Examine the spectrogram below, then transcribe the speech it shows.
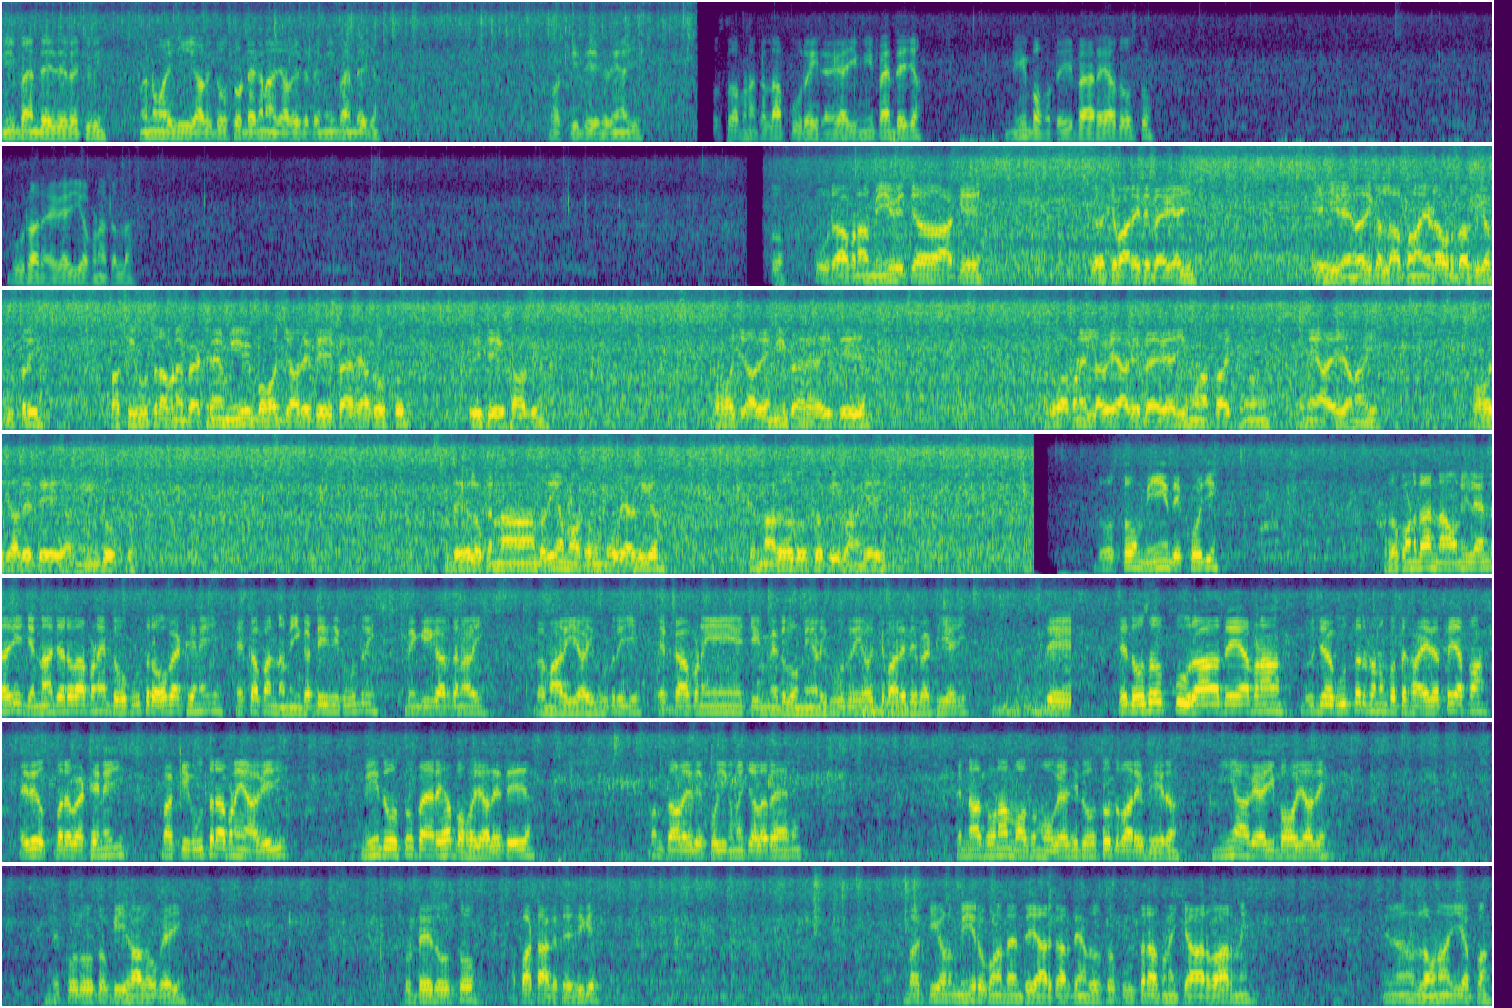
ਮੀਂਹ ਪੈਂਦੇ ਇਹਦੇ ਵਿੱਚ ਵੀ। ਮੈਨੂੰ ਇਹੀ ਆ ਵੀ ਦੋਸਤੋ, ਡਿੱਗ ਨਾ ਜਾਵੇ ਕਿਤੇ ਮੀਂਹ ਪੈਂਦੇ 'ਚ। ਬਾਕੀ ਦੇਖਦੇ ਆ ਜੀ। ਦੋਸਤੋ, ਆਪਣਾ ਕੱਲਾ ਪੂਰਾ ਹੀ ਰਹਿ ਗਿਆ ਜੀ ਮੀਂਹ ਪੈਂਦੇ 'ਚ। ਮੀਂਹ ਬਹੁਤ ਤੇਜ਼ ਪੈ ਰਿਹਾ ਦੋਸਤੋ। ਪੂਰਾ ਰਹਿ ਗਿਆ ਜੀ ਆਪਣਾ ਕੱਲਾ ਤੋ ਆਪਣਾ ਮੀਂਹ ਵਿੱਚ ਆ ਕੇ ਚਵਾਰੇ ਤੇ ਬਹਿ ਗਿਆ ਜੀ। ਇਹੀ ਰਹਿੰਦਾ ਜੀ ਕੱਲਾ ਆਪਣਾ ਜਿਹੜਾ ਉੜਦਾ ਸੀਗਾ ਕਬੂਤਰ ਹੀ। ਬਾਕੀ ਕਬੂਤਰ ਆਪਣੇ ਬੈਠੇ ਨੇ, ਮੀਂਹ ਵੀ ਬਹੁਤ ਜ਼ਿਆਦਾ ਤੇਜ਼ ਪੈ ਰਿਹਾ ਦੋਸਤੋ। ਤੁਸੀਂ ਦੇਖ ਸਕਦੇ ਹੋ। ਬਹੁਤ ਜ਼ਿਆਦਾ ਮੀਂਹ ਪੈ ਰਿਹਾ ਜੀ, ਤੇਜ਼। ਉਹ ਆਪਣੇ ਲਵੇ ਆ ਕੇ ਬਹਿ ਗਿਆ ਜੀ, ਹੁਣ ਆਪਾਂ ਇੱਥੋਂ ਇਹਨੇ ਆਏ ਜਾਣਾ ਜੀ। ਬਹੁਤ ਜ਼ਿਆਦਾ ਤੇਜ਼ ਆ ਮੀਂਹ ਦੋਸਤੋ। ਦੇਖ ਲਓ ਕਿੰਨਾ ਵਧੀਆ ਮੌਸਮ ਹੋ ਗਿਆ ਸੀਗਾ। ਤੇ ਮਗਰੋਂ ਦੋਸਤੋ, ਕੀ ਬਣ ਗਿਆ ਜੀ। ਦੋਸਤੋ, ਮੀਂਹ ਦੇਖੋ ਜੀ। ਰੁਕਣ ਦਾ ਨਾਂ ਨਹੀਂ ਲੈਂਦਾ ਜੀ। ਜਿੰਨਾ ਚਿਰ ਆਪਣੇ ਦੋ ਕਬੂਤਰ ਉਹ ਬੈਠੇ ਨੇ ਜੀ। ਇੱਕ ਆਪਾਂ ਨਵੀਂ ਕੱਢੀ ਸੀ ਕਬੂਤਰੀ ਬਿੰਗੀ ਗਰਦਨ ਵਾਲੀ, ਬਿਮਾਰੀ ਵਾਲੀ ਕਬੂਤਰੀ ਜੀ। ਇੱਕ ਆਪਣੀ ਚੀਮੇ ਕਲੋਨੀ ਵਾਲੀ ਕਬੂਤਰੀ, ਉਹ ਚਵਾਰੇ ਤੇ ਬੈਠੀ ਹੈ ਜੀ। ਤੇ ਤੇ ਦੋਸਤੋ, ਭੂਰਾ ਤੇ ਆਪਣਾ ਦੂਜਾ ਕਬੂਤਰ ਤੁਹਾਨੂੰ ਪ- ਦਿਖਾਏ ਦਿੱਤੇ ਆਪਾਂ। ਇਹਦੇ ਉੱਪਰ ਬੈਠੇ ਨੇ ਜੀ। ਬਾਕੀ ਕਬੂਤਰ ਆਪਣੇ ਆ ਗਏ ਜੀ। ਮੀਂਹ ਦੋਸਤੋ ਪੈ ਰਿਹਾ ਬਹੁਤ ਜ਼ਿਆਦਾ ਤੇਜ਼। ਆ ਪੰਤਾਲੇ ਦੇਖੋ ਜੀ ਕਿਵੇਂ ਚੱਲ ਰਹੇ ਨੇ। ਕਿੰਨਾ ਸੋਹਣਾ ਮੌਸਮ ਹੋ ਗਿਆ ਸੀ ਦੋਸਤੋ, ਦੁਬਾਰੇ ਫੇਰ ਮੀਂਹ ਆ ਗਿਆ ਜੀ ਬਹੁਤ ਜ਼ਿਆਦਾ। ਦੇਖੋ ਦੋਸਤੋ ਕੀ ਹਾਲ ਹੋ ਗਿਆ ਜੀ। ਛੋਟੇ ਦੋਸਤੋ ਆਪਾਂ ਢੱਕਦੇ ਸੀਗੇ। ਬਾਕੀ ਹੁਣ ਮੀਂਹ ਰੁਕਣ ਦਾ ਇੰਤਜ਼ਾਰ ਕਰਦੇ ਆਂ ਦੋਸਤੋ ਕੂਤਰ ਆਪਣੇ ਚਾਰ ਵਾਰ ਨੇ। ਇਹਨਾਂ ਨੂੰ ਲਾਉਣਾ ਜੀ ਆਪਾਂ।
